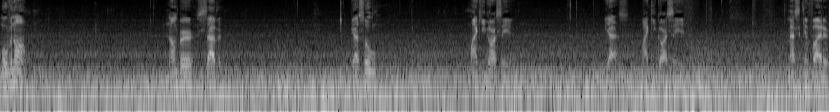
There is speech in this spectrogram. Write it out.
Moving on. Number seven. Guess who? Mikey Garcia. Yes, Mikey Garcia. Mexican fighter,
